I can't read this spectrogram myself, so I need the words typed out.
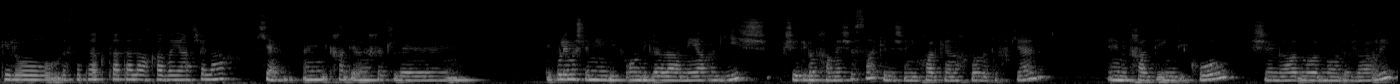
כאילו לספר קצת על החוויה שלך? כן, אני התחלתי ללכת לטיפולים משלימים בעיקרון בגלל המי הרגיש, כשהייתי בת 15, כדי שאני אוכל כן לחזור לתפקד. התחלתי עם דיקור, שמאוד מאוד מאוד עזר לי.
